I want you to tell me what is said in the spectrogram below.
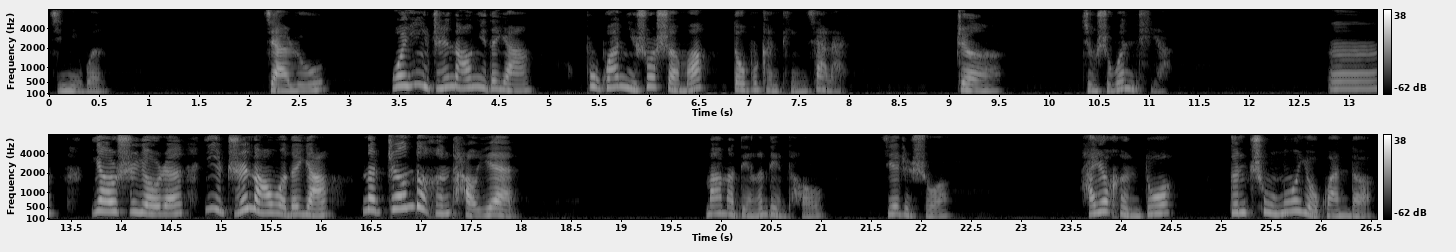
吉米问。假如我一直挠你的痒，不管你说什么都不肯停下来，这就是问题啊。嗯，要是有人一直挠我的痒，那真的很讨厌。妈妈点了点头。接着说，还有很多跟触摸有关的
